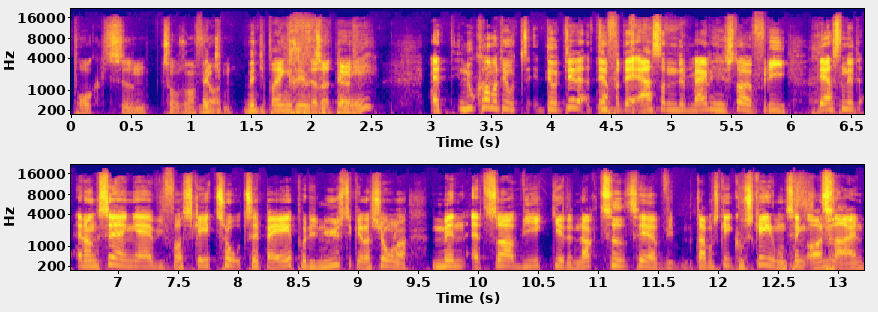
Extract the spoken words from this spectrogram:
brugt siden men, 2014. de, men de bringer det jo Det tilbage. At nu kommer det jo, det er jo det der, derfor det er sådan en lidt mærkelig historie, fordi det er sådan lidt annoncering af, at vi får Skate 2 tilbage på de nyeste generationer, men at så vi ikke giver det nok tid til, at vi, der måske kunne ske nogle ting online,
